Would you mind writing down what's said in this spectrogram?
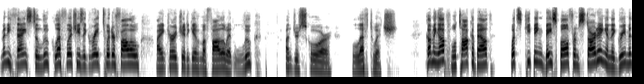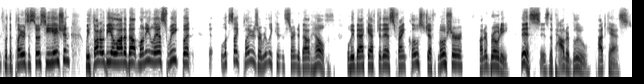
Many thanks to Luke Leftwich. He's a great Twitter follow. I encourage you to give him a follow at Luke underscore Leftwich. Coming up, we'll talk about what's keeping baseball from starting and the agreement with the Players Association. We thought it would be a lot about money last week, but it looks like players are really concerned about health. We'll be back after this. Frank Close, Geoff Mosher, Hunter Brody. This is the Powder Blue Podcast.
